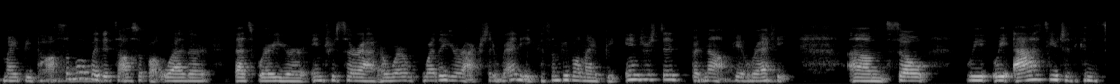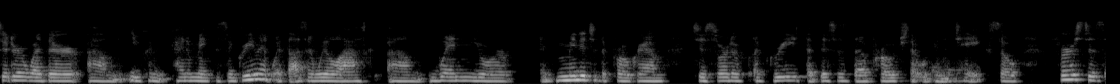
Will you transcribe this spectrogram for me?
might be possible, but it's also about whether that's where your interests are at or where whether you're actually ready because some people might be interested but not feel ready um, so we, we ask you to consider whether um, you can kind of make this agreement with us and we will ask um, when you're admitted to the program to sort of agree that this is the approach that we're going to take. So first is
